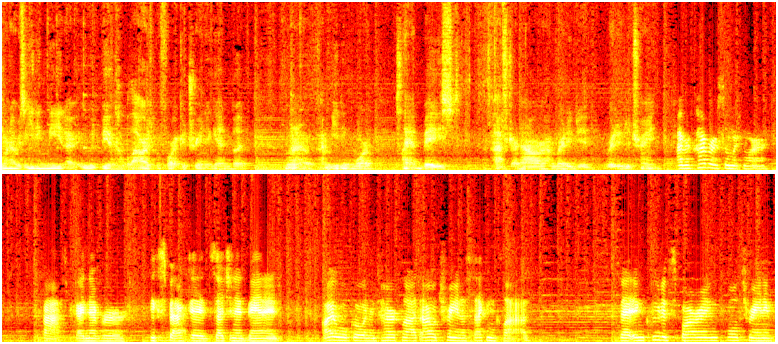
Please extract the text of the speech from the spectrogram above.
When I was eating meat, I, it would be a couple hours before I could train again. But when I, I'm eating more plant-based, after an hour, I'm ready to ready to train. I recover so much more fast. I never expected such an advantage. I will go an entire class. I will train a second class that included sparring, full training,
